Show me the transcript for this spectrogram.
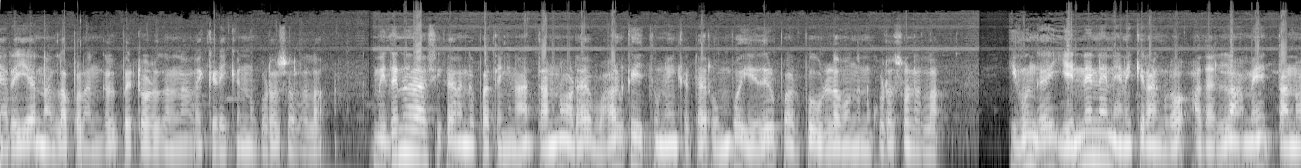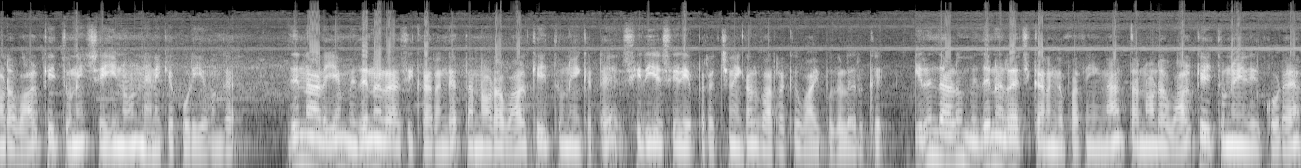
நிறைய நல்ல பலன்கள் பெற்றோர்கள்னால கிடைக்கும்னு கூட சொல்லலாம். மிதனராசிக்காரங்க பார்த்தீங்கன்னா தன்னோட வாழ்க்கை துணை கிட்ட ரொம்ப எதிர்பார்ப்பு உள்ளவங்கன்னு கூட சொல்லலாம். இவங்க என்னென்ன நினைக்கிறாங்களோ அதெல்லாமே தன்னோட வாழ்க்கை துணை செய்யணும்னு நினைக்கக்கூடியவங்க. இதனாலேயே மிதுன ராசிக்காரங்க தன்னோட வாழ்க்கை துணை கிட்ட சிறிய சிறிய பிரச்சனைகள் வர்றதுக்கு வாய்ப்புகள் இருக்குது இருந்தாலும் மிதுன ராசிக்காரங்க பார்த்தீங்கன்னா தன்னோட வாழ்க்கை துணை கூட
